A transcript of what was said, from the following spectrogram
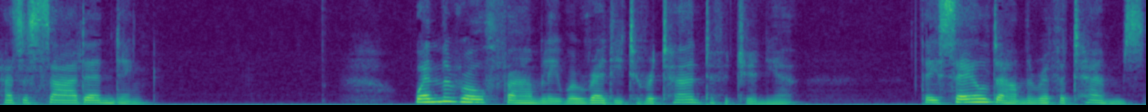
has a sad ending. When the Rolfe family were ready to return to Virginia, they sailed down the River Thames.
